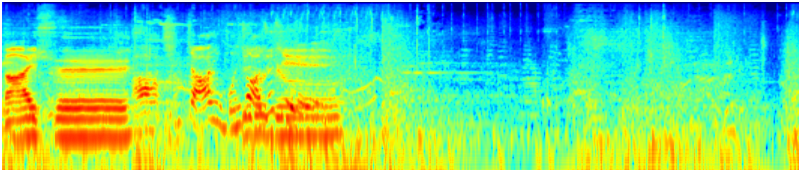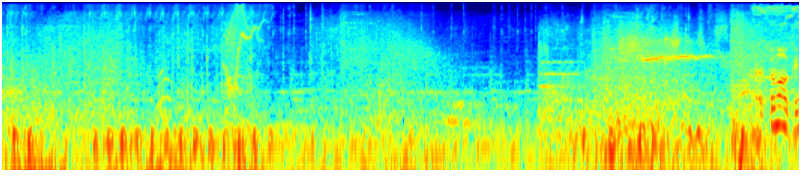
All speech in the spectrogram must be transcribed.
나이스. 아 진짜 아니 먼저 와주지. 깔끔하게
